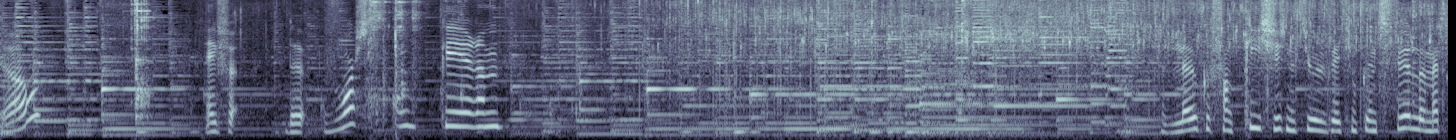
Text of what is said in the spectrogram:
Zo. Even de worst omkeren. Het leuke van kies is natuurlijk dat je hem kunt vullen met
